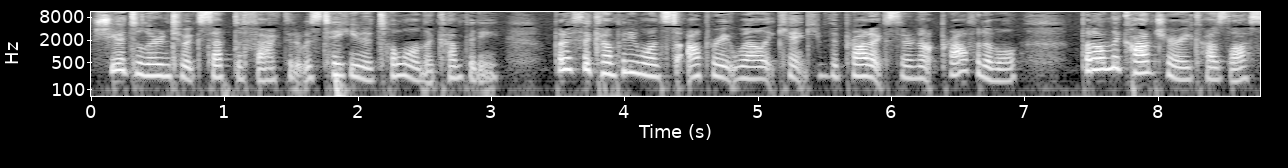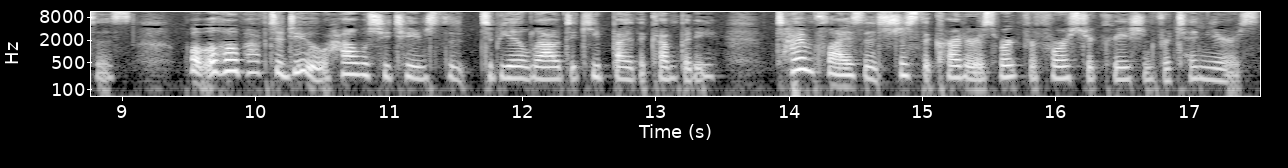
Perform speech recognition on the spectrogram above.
she had to learn to accept the fact that it was taking a toll on the company. But if the company wants to operate well, it can't keep the products that are not profitable, but on the contrary, cause losses. What will Hope have to do? How will she change the, to be allowed to keep by the company? Time flies, and it's just that Carter has worked for Forrester Creation for 10 years.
